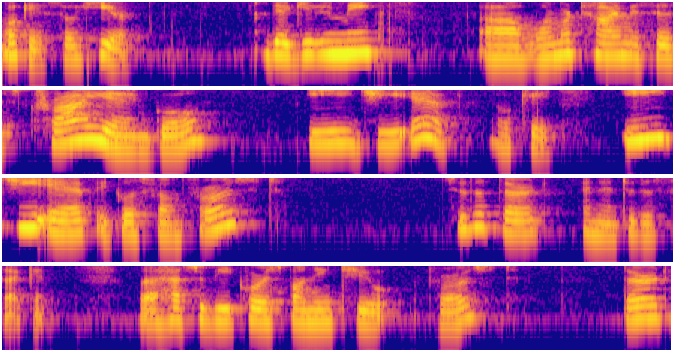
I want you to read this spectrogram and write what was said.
Okay, so here they're giving me uh, one more time it says triangle EGF okay EGF it goes from first to the third and then to the second well it has to be corresponding to first third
